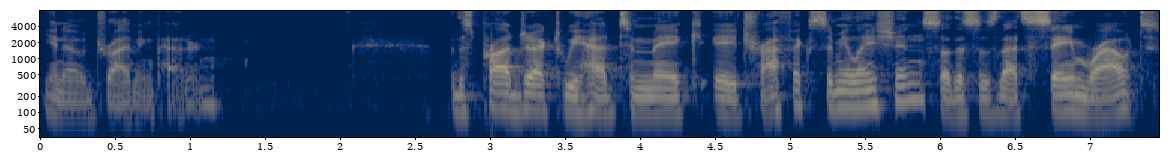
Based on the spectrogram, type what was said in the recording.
you know, driving pattern. For this project, we had to make a traffic simulation. So this is that same route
